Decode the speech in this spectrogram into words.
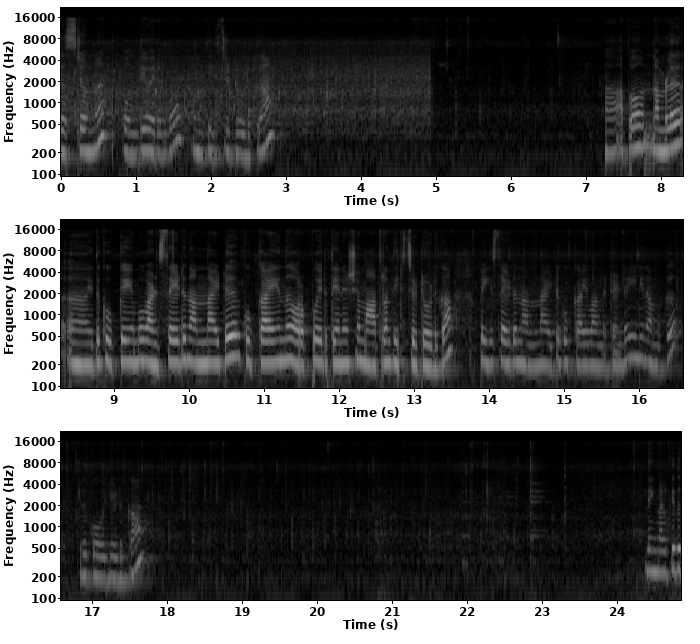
ജസ്റ്റ് ഒന്ന് പൊന്തി വരുമ്പോൾ ഒന്ന് തിരിച്ചിട്ട് കൊടുക്കുക. അപ്പോൾ നമ്മൾ ഇത് കുക്ക് ചെയ്യുമ്പോൾ വൺ സൈഡ് നന്നായിട്ട് കുക്കായി എന്ന് ഉറപ്പ് വരുത്തിയതിന് ശേഷം മാത്രം തിരിച്ചിട്ട് കൊടുക്കുക. അപ്പോൾ ഈ സൈഡ് നന്നായിട്ട് കുക്കായി വന്നിട്ടുണ്ട്. ഇനി നമുക്ക് ഇത് കോരിയെടുക്കാം. നിങ്ങൾക്കിത്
